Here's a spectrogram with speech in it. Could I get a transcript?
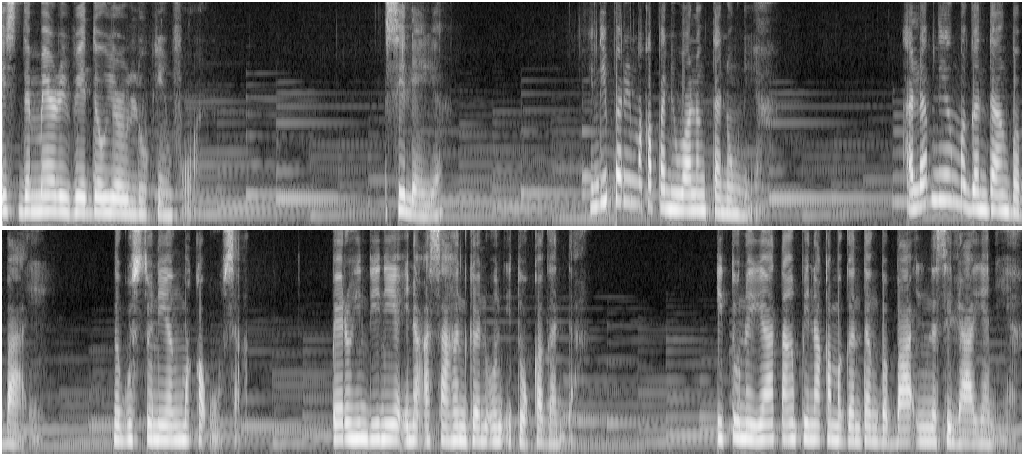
Is the merry widow you're looking for? Si Leia. Hindi pa rin makapaniwalang tanong niya. Alam niyang maganda ang babae na gusto niyang makausap pero hindi niya inaasahan ganoon ito kaganda. Ito na yata ang pinakamagandang babaeng nasilayan niya.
